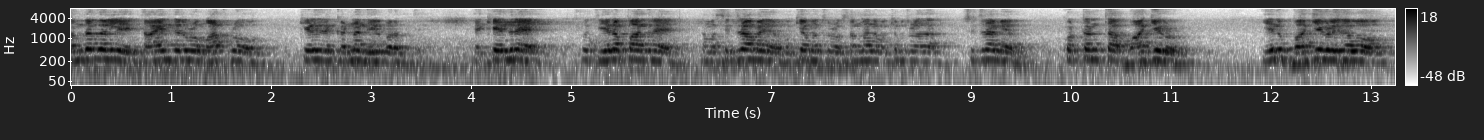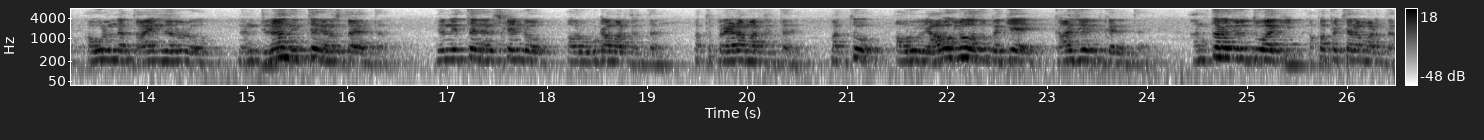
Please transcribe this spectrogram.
ಸಂದರ್ಭದಲ್ಲಿ ತಾಯಂದಿರುಗಳು ಮಾತುಗಳು ಕೇಳಿದರೆ ಕಣ್ಣ ನೀರು ಬರುತ್ತೆ. ಯಾಕೆಂದರೆ ಇವತ್ತು ಏನಪ್ಪ ಅಂದರೆ ನಮ್ಮ ಸಿದ್ದರಾಮಯ್ಯ ಮುಖ್ಯಮಂತ್ರಿಗಳು, ಸನ್ಮಾನ್ಯ ಮುಖ್ಯಮಂತ್ರಿಗಳಾದ ಸಿದ್ದರಾಮಯ್ಯರು ಕೊಟ್ಟಂಥ ಭಾಗ್ಯಗಳು. ಏನು ಭಾಗ್ಯಗಳಿದಾವೋ ಅವುಗಳನ್ನ ತಾಯಂದಿರರು ನನ್ನ ದಿನನಿತ್ಯ ನೆನೆಸ್ತಾ ಇರ್ತಾರೆ. ದಿನನಿತ್ಯ ನೆನೆಸ್ಕೊಂಡು ಅವರು ಊಟ ಮಾಡ್ತಿರ್ತಾರೆ ಮತ್ತು ಪ್ರಯಾಣ ಮಾಡ್ತಿರ್ತಾರೆ. ಮತ್ತು ಅವರು ಯಾವಾಗಲೂ ಅದ್ರ ಬಗ್ಗೆ ಕಾಳಜಿಯನ್ನು ಇಟ್ಕೊಂಡಿರ್ತಾರೆ ಅಂತರ ವಿರುದ್ಧವಾಗಿ ಅಪಪ್ರಚಾರ ಮಾಡ್ತಾ,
